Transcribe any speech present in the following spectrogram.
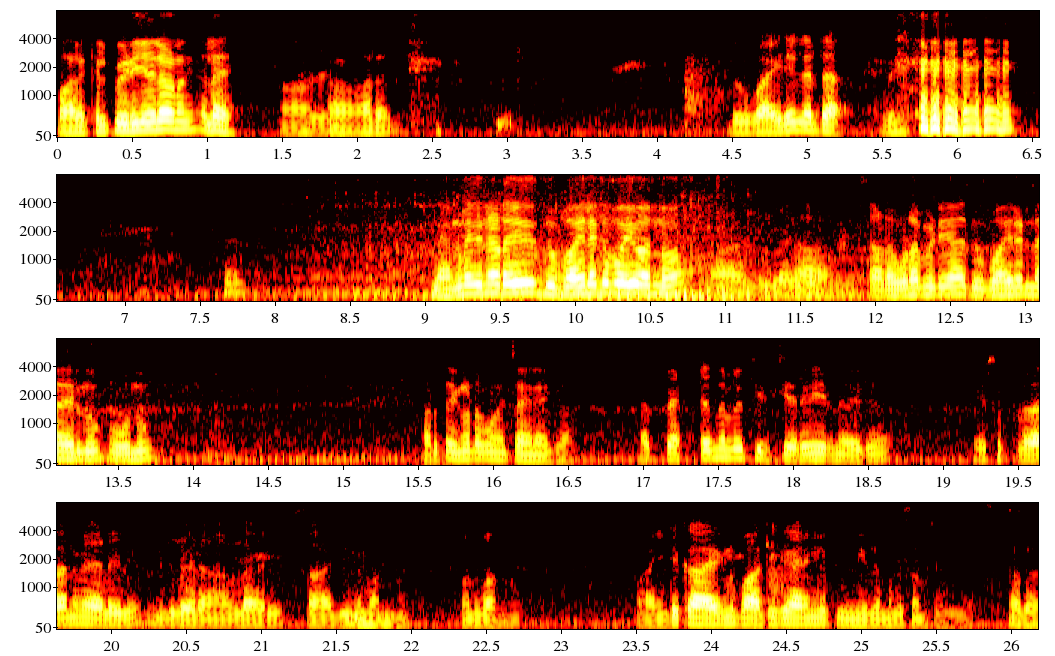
പാലക്കൽ പീടികയിലാണ് അല്ലേ? ആ അതെ. ദുബായിലല്ലട്ടാ. ഞങ്ങൾ ഇതിനിടെ ദുബായിലൊക്കെ പോയി വന്നു. ആ സടകുട മീഡിയ ദുബായിലുണ്ടായിരുന്നു പോന്നു. അടുത്ത എങ്ങോട്ടാണ് പോകുന്നത് ചൈനയ്ക്കാ? അത് പെട്ടെന്നുള്ള തിരിച്ചറിവ് വരുന്ന ഒരു സുപ്രധാന വേളയിൽ ഇങ്ങോട്ട് വരാനുള്ള ഒരു സാഹചര്യം വന്നു. അതുകൊണ്ട് വന്നു. അതിന്റെ കാര്യങ്ങൾ ബാക്കി കാര്യങ്ങൾ പിന്നീട് നമുക്ക് സംസാരിക്കാം. അതെ.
